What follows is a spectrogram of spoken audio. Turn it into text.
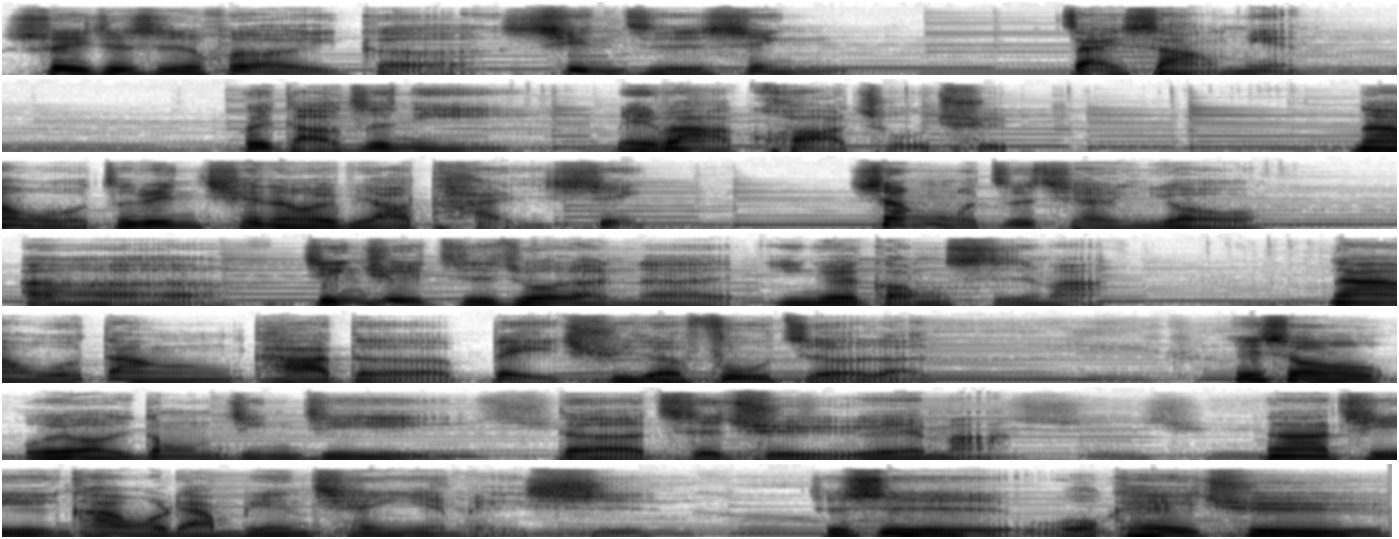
所以就是会有一个性质性在上面，会导致你没办法跨出去。那我这边签的会比较弹性。像我之前有呃金曲制作人的音乐公司嘛，那我当他的北区的负责人，那时候我有一栋经济的词曲约嘛，那其实你看我两边签也没事，就是我可以去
